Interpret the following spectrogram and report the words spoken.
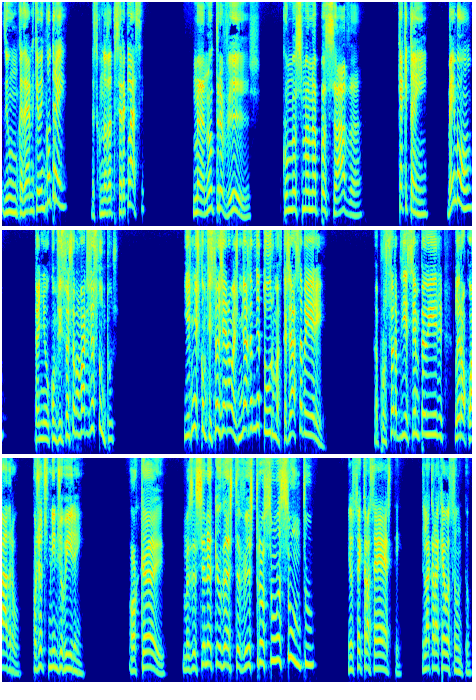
de um caderno que eu encontrei, da segunda ou da terceira classe. Mano, outra vez? Como a semana passada? O que é que tem? Bem bom. Tenho composições sobre vários assuntos. E as minhas composições eram as melhores da minha turma, fica já a saber. A professora pedia sempre para eu ir ler ao quadro, para os outros meninos ouvirem. Ok, mas a cena é que eu desta vez trouxe um assunto. Eu sei que trouxeste. E lá qual é que é o assunto?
